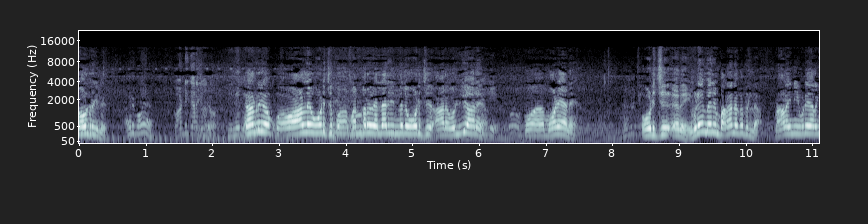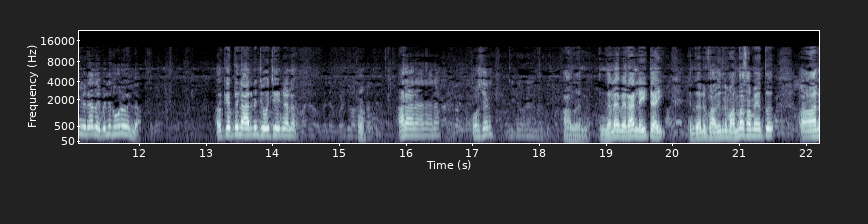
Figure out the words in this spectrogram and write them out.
ബൗണ്ടറിയിൽ. ബൗണ്ടറി ആളിനെ ഓടിച്ച് മെമ്പർ എല്ലാരും ഇന്നലെ ഓടിച്ച് ആന വലിയ ആനയാ. മോഴയാനയാ ഓടിച്ച് അതെ ഇവിടെയും വരും പറയാനൊക്കത്തില്ല. നാളെ ഇനി ഇവിടെ ഇറങ്ങി വരും അതെ വലിയ ദൂരമില്ല അതൊക്കെ എന്തെങ്കിലും ആരെങ്കിലും ചോദിച്ചു കഴിഞ്ഞാലോ. ആരാ ആരാ ആരാ ആരാ? അത് തന്നെ. ഇന്നലെ വരാൻ ലേറ്റ് ആയി എന്തായാലും ഭാഗ്യത്തിന് വന്ന സമയത്ത് ആന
